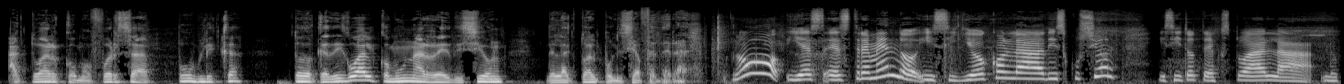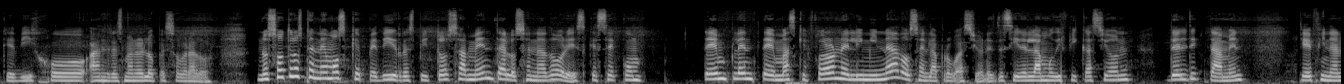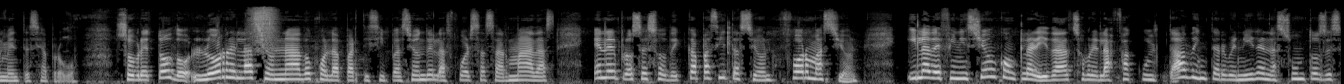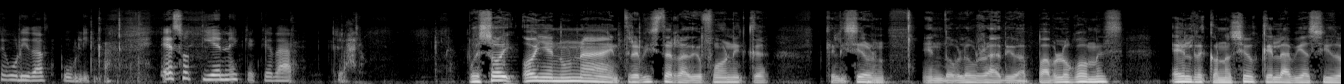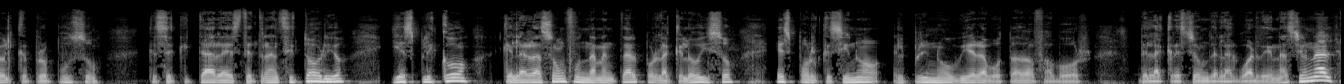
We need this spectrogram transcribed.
actuar como fuerza pública, todo queda igual como una reedición de la actual Policía Federal. No, y es, es tremendo. Y siguió con la discusión. Y cito textual a lo que dijo Andrés Manuel López Obrador. Nosotros tenemos que pedir respetuosamente a los senadores que se contemplen temas que fueron eliminados en la aprobación, es decir, en la modificación del dictamen que finalmente se aprobó. Sobre todo lo relacionado con la participación de las Fuerzas Armadas en el proceso de capacitación, formación y la definición con claridad sobre la facultad de intervenir en asuntos de seguridad pública. Eso tiene que quedar claro. Pues hoy, hoy en una entrevista radiofónica que le hicieron en W Radio a Pablo Gómez, él reconoció que él había sido el que propuso que se quitara este transitorio y explicó que la razón fundamental por la que lo hizo es porque si no el PRI no hubiera votado a favor de la creación de la Guardia Nacional.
